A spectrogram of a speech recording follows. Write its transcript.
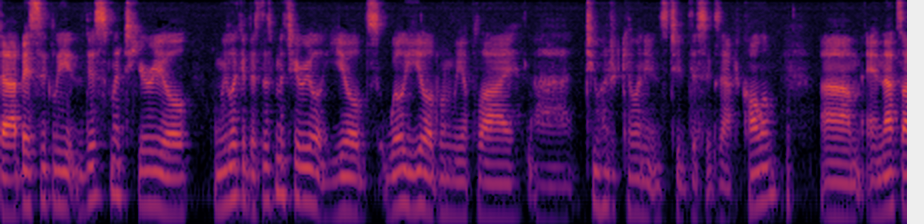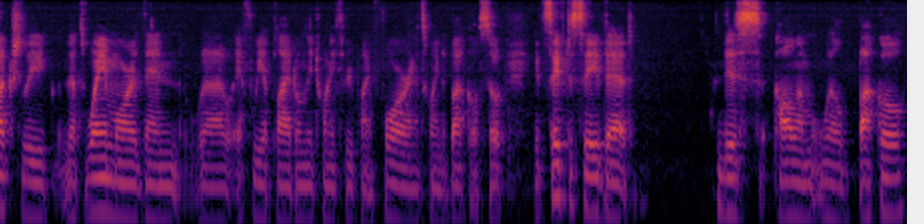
uh, basically, this material when we look at this, this material yields will yield when we apply uh, 200 kilonewtons to this exact column. Um, and that's actually that's way more than uh, if we applied only 23.4 and it's going to buckle. So it's safe to say that this column will buckle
